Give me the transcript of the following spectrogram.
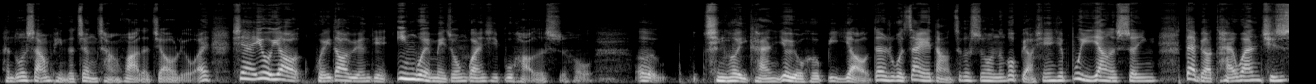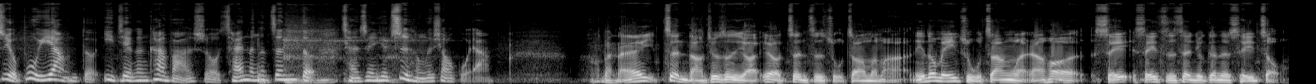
很多商品的正常化的交流，哎，现在又要回到原点，因为美中关系不好的时候，呃。情何以堪，又有何必要？但如果在野党这个时候能够表现一些不一样的声音，代表台湾其实是有不一样的意见跟看法的时候，才能够真的产生一些制衡的效果呀。本来政党就是要要有政治主张的嘛，你都没主张了，然后谁谁执政就跟着谁走，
